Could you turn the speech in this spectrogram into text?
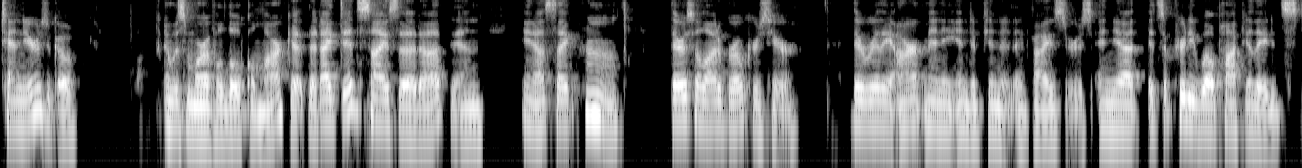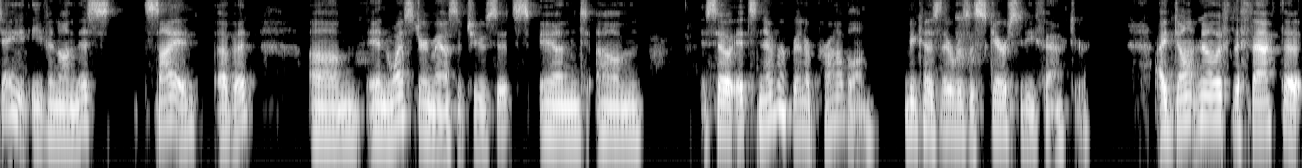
ten years ago. It was more of a local market, but I did size that up, and you know, it's like, hmm, there's a lot of brokers here there really aren't many independent advisors. And yet it's a pretty well populated state, even on this side of it um, in Western Massachusetts. And um, so it's never been a problem because there was a scarcity factor. I don't know if the fact that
